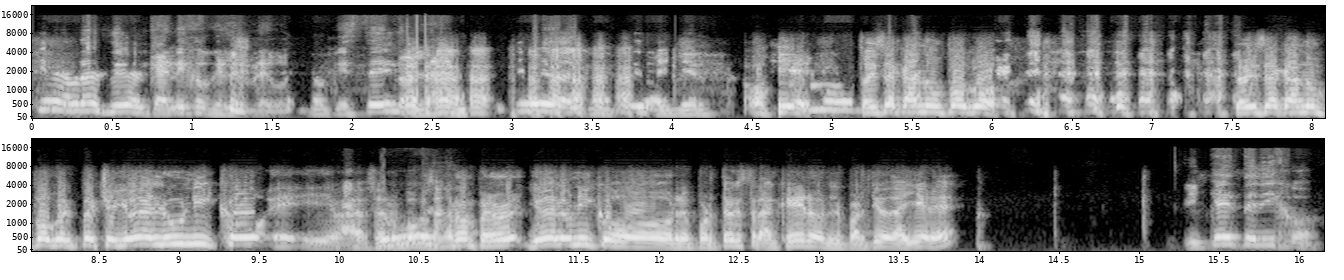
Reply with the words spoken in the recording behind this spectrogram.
¿Quién, habrá sido el canijo que le preguntó? Que esté en Holanda. ayer. Oye, estoy sacando un poco, estoy sacando un poco el pecho. Yo era el único, eh, va a ser un poco sangrón, pero yo era el único reportero extranjero en el partido de ayer, ¿eh? ¿Y qué te dijo?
